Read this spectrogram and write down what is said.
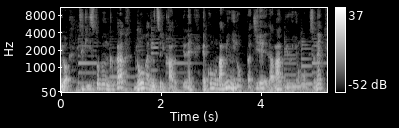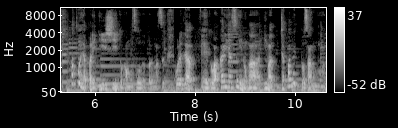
要はテキスト文化から動画に移り変わるっていうね、この波に乗ってった事例だなっていうふうに思うんですよね。あとはやっぱり EC とかもそうだと思います。これじゃあ、えっ、ー、と、わかりやすいのが、今、ジャパネットさんのあの、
